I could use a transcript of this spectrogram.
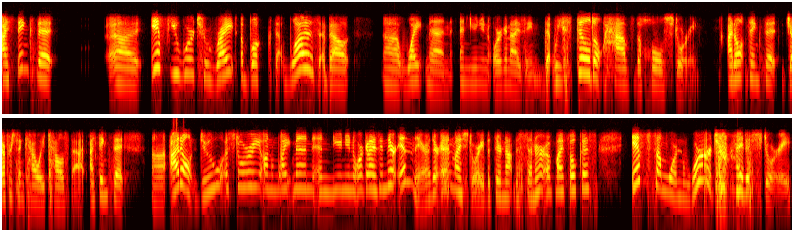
I think that uh, if you were to write a book that was about uh, white men and union organizing, that we still don't have the whole story. I don't think that Jefferson Cowie tells that. I think that uh, I don't do a story on white men and union organizing. They're in there, they're in my story, but they're not the center of my focus. If someone were to write a story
